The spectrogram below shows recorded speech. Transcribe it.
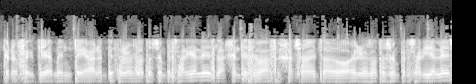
pero efectivamente ahora empiezan los datos empresariales, la gente se va a fijar sobre todo en los datos empresariales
